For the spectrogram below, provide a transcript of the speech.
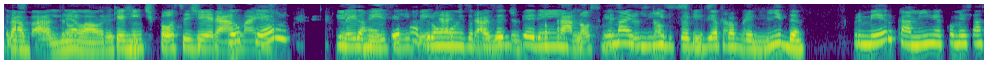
trabalho, né, Laura? Que a gente possa gerar mais. Quero leveza e padrões, a fazer diferença, nós, ser mais livre para viver a própria também, né? vida, o primeiro caminho é começar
